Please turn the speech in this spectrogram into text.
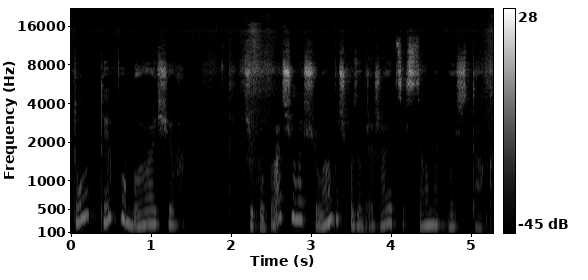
то ти побачив, чи побачила, що лампочка зображається саме ось так.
